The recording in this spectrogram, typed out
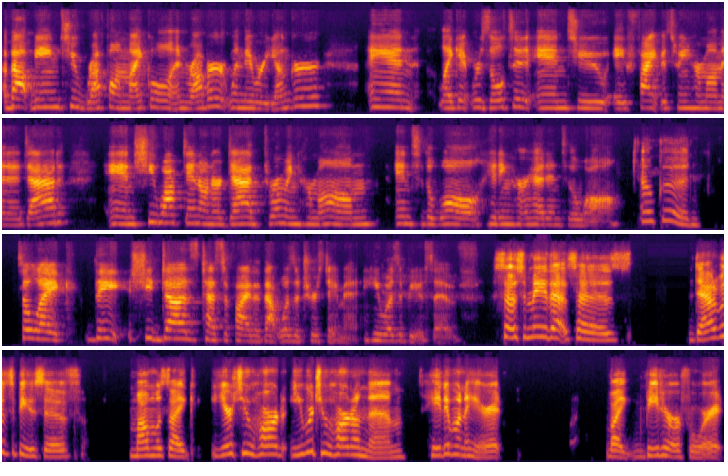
about being too rough on Michael and Robert when they were younger. And like it resulted into a fight between her mom and her dad. And she walked in on her dad throwing her mom into the wall, hitting her head into the wall. oh, good. So like they, she does testify that that was a true statement. He was abusive. So to me, that says dad was abusive. Mom was like, You're too hard. You were too hard on them. He didn't want to hear it, like, beat her for it.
